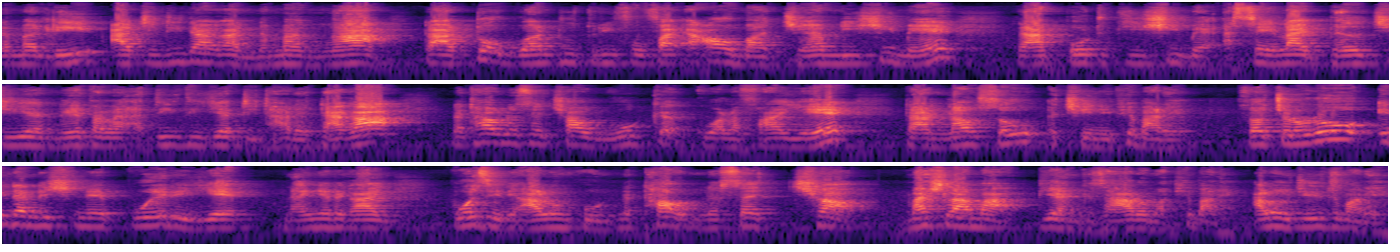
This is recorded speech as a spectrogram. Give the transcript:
နံပါတ်4အာဂျင်တီးနားကနံပါတ်5ဒါ top 1 2 3 4 5အောက်မှာဂျာမနီရှိမယ်ဒါပေါ်တူဂီရှိမယ်အစင်လိုက်ဘယ်လ်ဂျီယံနယ်သာလန်အသီးသီးရက်တည်ထားတယ်ဒါက2026 World Cup Qualify ရဲ့ဒါနောက်ဆုံးအခြေအနေဖြစ်ပါတယ်ဆိုတော့ကျွန်တော်တို့ international ပွဲတွေရဲ့နိုင်ငံတကာပွဲစဉ်တွေအားလုံးကို2026 match လာမှပြန်ကစားတော့မှာဖြစ်ပါတယ်အားလုံးကျေးဇူးတင်ပါတယ်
